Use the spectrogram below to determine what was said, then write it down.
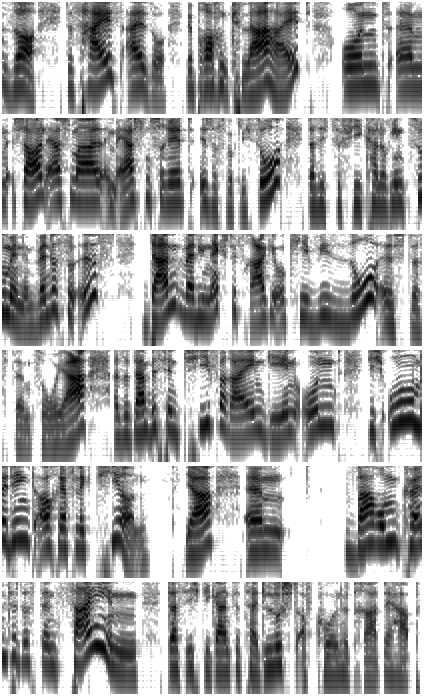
So, das heißt also, wir brauchen Klarheit und ähm, schauen erstmal im ersten Schritt, ist es wirklich so, dass ich zu viel Kalorien zu mir nehme. Wenn das so ist, dann wäre die nächste Frage, okay, wieso ist es denn so, ja? Also da ein bisschen tiefer reingehen und dich unbedingt auch reflektieren. Ja, ähm, warum könnte das denn sein, dass ich die ganze Zeit Lust auf Kohlenhydrate habe?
